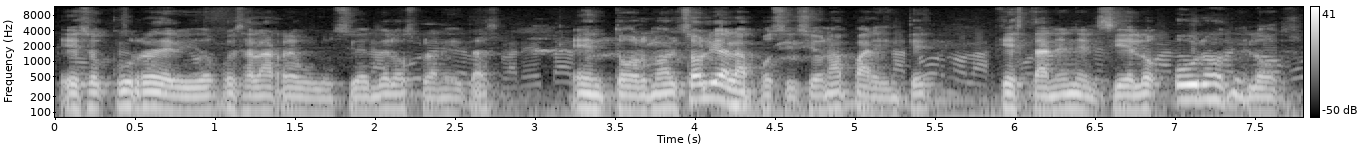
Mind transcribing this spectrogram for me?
Eso ocurre debido pues a la revolución de los planetas en torno al Sol y a la posición aparente que están en el cielo uno del otro.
